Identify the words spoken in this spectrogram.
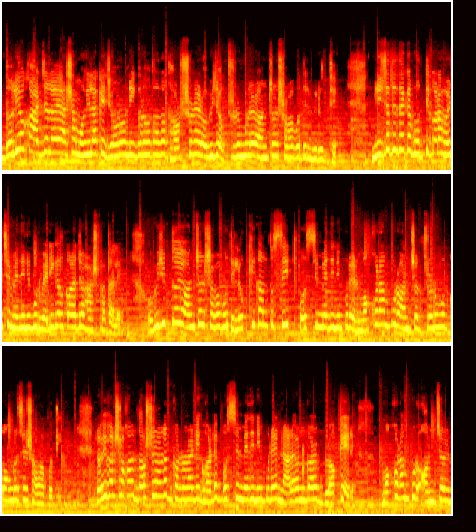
দলীয় কার্যালয়ে আসা মহিলাকে যৌন নিগ্রহ তথা ধর্ষণের অভিযোগ তৃণমূলের অঞ্চল সভাপতির বিরুদ্ধে। নির্যাতিতাকে ভর্তি করা হয়েছে মেদিনীপুর মেডিকেল কলেজ ও হাসপাতালে। অভিযুক্ত ওই অঞ্চল সভাপতি লক্ষ্মীকান্ত সিট পশ্চিম মেদিনীপুরের মকরামপুর অঞ্চল তৃণমূল কংগ্রেসের সভাপতি। রবিবার সকাল দশটা নাগাদ ঘটনাটি ঘটে পশ্চিম মেদিনীপুরের নারায়ণগড় ব্লকের মকরামপুর অঞ্চল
